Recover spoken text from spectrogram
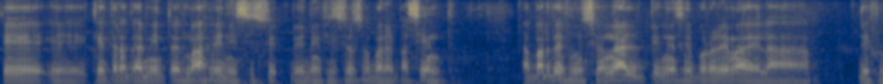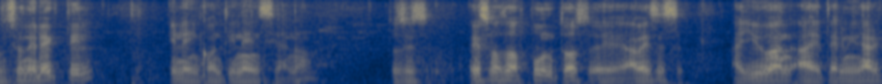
qué, eh, tratamiento es más beneficioso para el paciente. La parte funcional tienes el problema de la disfunción eréctil y la incontinencia. ¿no? Entonces, esos dos puntos eh, a veces ayudan a determinar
